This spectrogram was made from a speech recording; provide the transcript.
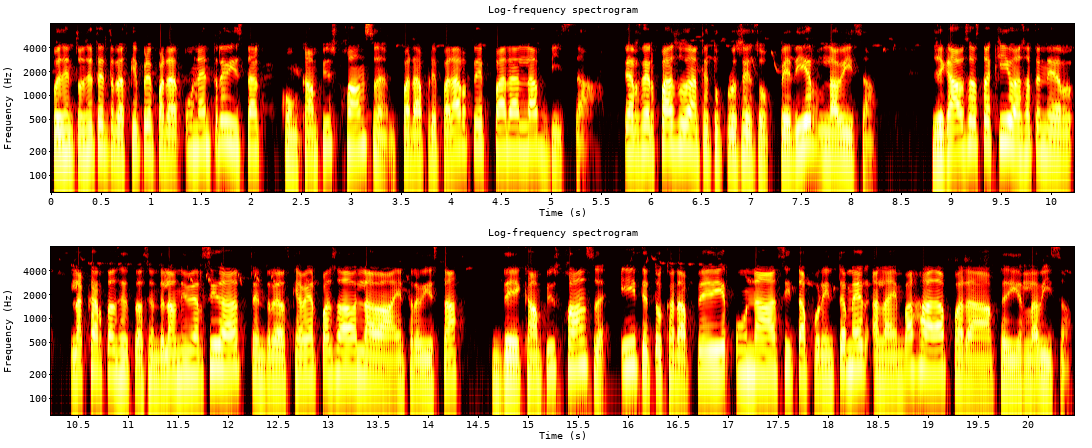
pues entonces tendrás que preparar una entrevista con Campus France para prepararte para la visa. Tercer paso durante tu proceso, pedir la visa. Llegados hasta aquí vas a tener la carta de aceptación de la universidad, tendrás que haber pasado la entrevista de Campus France y te tocará pedir una cita por internet a la embajada para pedir la visa.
